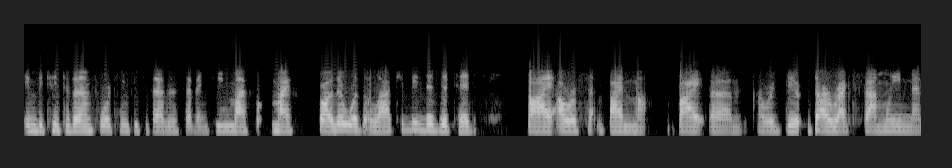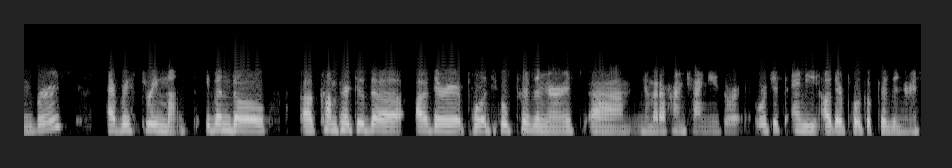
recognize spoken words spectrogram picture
in between 2014 to 2017, my my father was allowed to be visited by our by by um, our di- direct family members every three months. Even though uh, compared to the other political prisoners, um, no matter Han Chinese or or just any other political prisoners,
